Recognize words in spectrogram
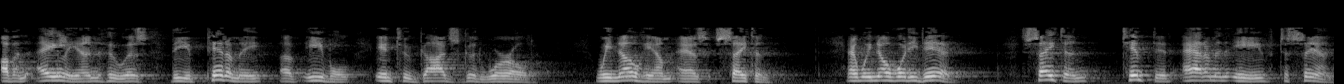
of an alien who was the epitome of evil into God's good world. We know him as Satan. And we know what he did. Satan tempted Adam and Eve to sin.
